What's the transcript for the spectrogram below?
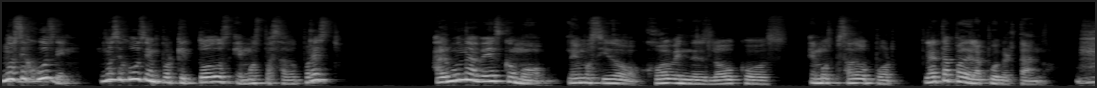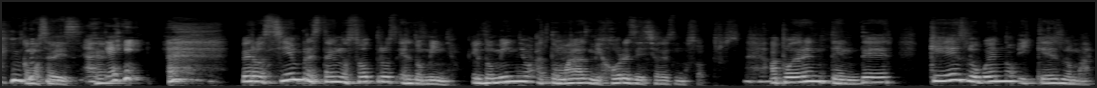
no se juzguen, no se juzguen porque todos hemos pasado por esto. Alguna vez como hemos sido jóvenes, locos, hemos pasado por la etapa de la pubertad, ¿no? Como se dice. Pero siempre está en nosotros el dominio, el dominio a tomar las mejores decisiones de nosotros, a poder entender qué es lo bueno y qué es lo malo,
